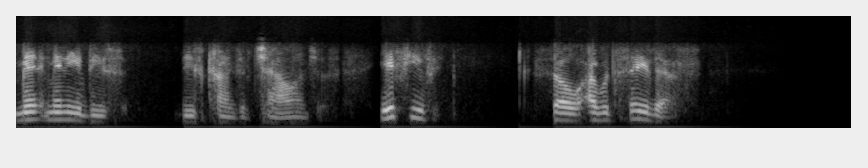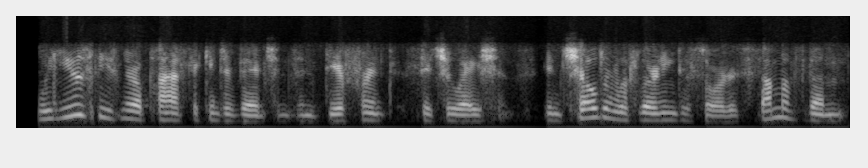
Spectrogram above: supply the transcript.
many, many of these these kinds of challenges. If you've so, I would say this: we use these neuroplastic interventions in different situations. In children with learning disorders, some of them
